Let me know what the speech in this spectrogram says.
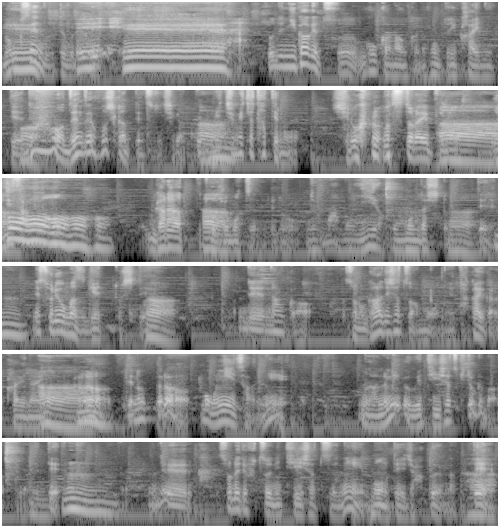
6000円で売ってくれて、えへえ。それで2ヶ月後かなんかで本当に買いに行って、でうんも全然欲しかったやつと違って、うんめちゃめちゃ縦の白黒のストライプのおじさんの柄って当時思ってたんだけど、でもまあもういいや、本物だしと思って。で、それをまずゲットして、うんで、なんか、そのガーディシャツはもうね、高いから買えないかあら、ー。ってなったら、もうお兄さんに、何でもいいから上 T シャツ着とけばって言われて、うん。で、それで普通に T シャツにボンテージ履くようになって。は、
